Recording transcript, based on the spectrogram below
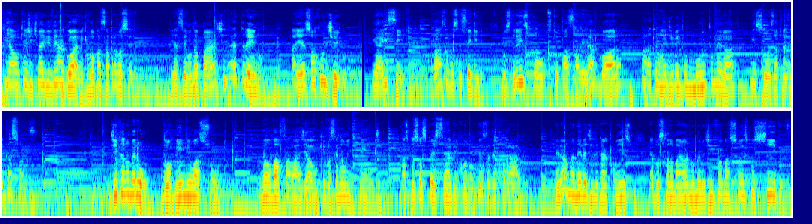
que é o que a gente vai viver agora, que eu vou passar para você. E a segunda parte é treino. Aí é só contigo. E aí sim, basta você seguir os três pontos que passarei agora para ter um rendimento muito melhor em suas apresentações. Dica número 1: um, domine o assunto. Não vá falar de algo que você não entende. As pessoas percebem quando um texto é decorado. A melhor maneira de lidar com isso é buscando o maior número de informações possíveis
